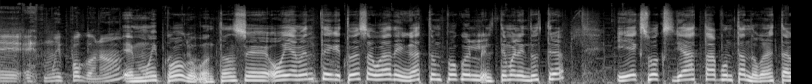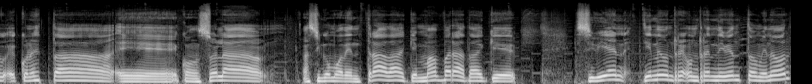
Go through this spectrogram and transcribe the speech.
Eh, es muy poco, ¿no? Es muy poco, pues, entonces obviamente que toda esa weá desgasta un poco el, tema de la industria y Xbox ya está apuntando con esta, con esta eh, consola así como de entrada, que es más barata, que si bien tiene un, rendimiento menor,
